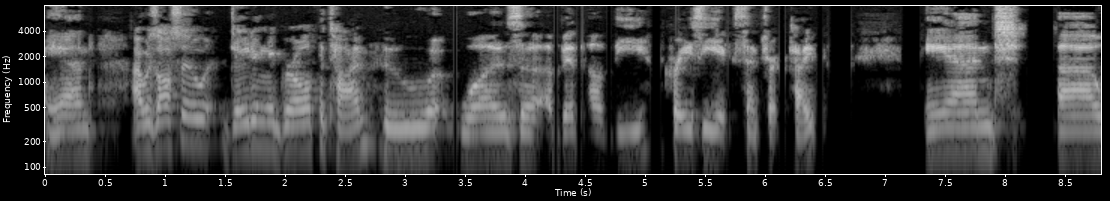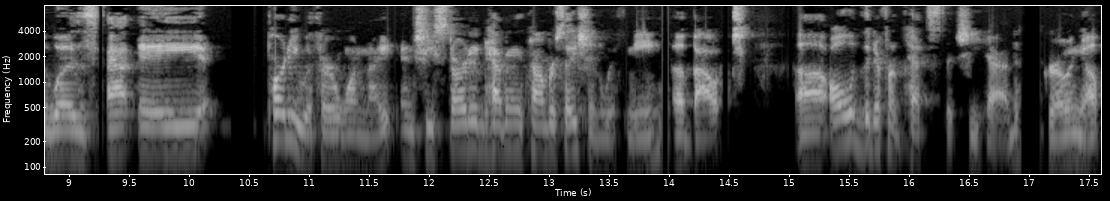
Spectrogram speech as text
And I was also dating a girl at the time who was a, a bit of the crazy eccentric type and uh, was at a party with her one night and she started having a conversation with me about uh, all of the different pets that she had growing up.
